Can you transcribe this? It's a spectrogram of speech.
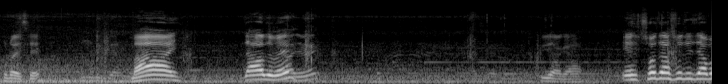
পুরাইছে ভাই যাওয়া দেবে? কি জায়গা এ সোজা সোজা যাব?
